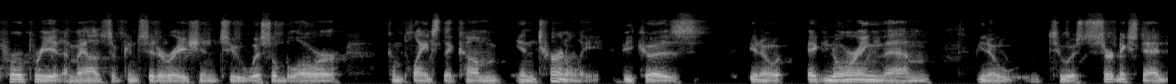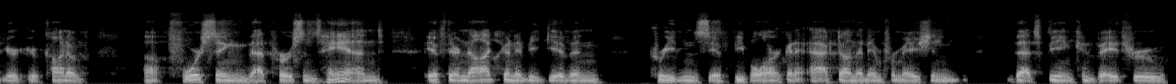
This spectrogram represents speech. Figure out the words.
appropriate amounts of consideration to whistleblower complaints that come internally because you know ignoring them you know to a certain extent you're you're kind of uh, forcing that person's hand if they're not going to be given credence if people aren't going to act on that information that's being conveyed through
